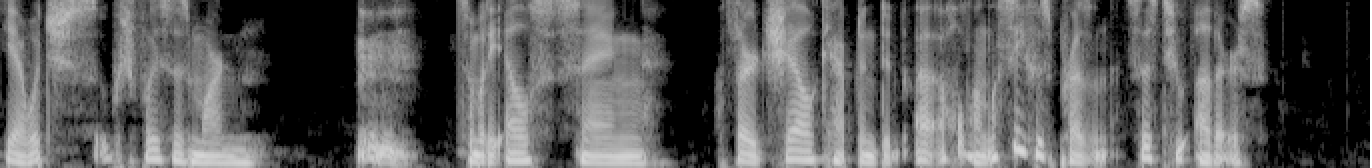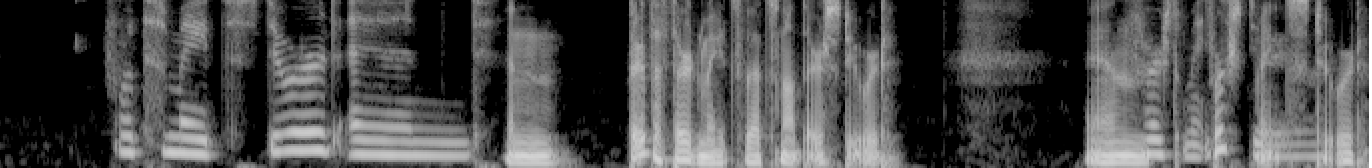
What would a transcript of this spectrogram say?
yeah. Which which voice is Martin? Somebody else saying a third shell. Captain did. Uh, hold on. Let's see who's present. It says two others, Fourth mate steward and and they're the third mate, so that's not their steward. And first mate first steward. mate steward.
